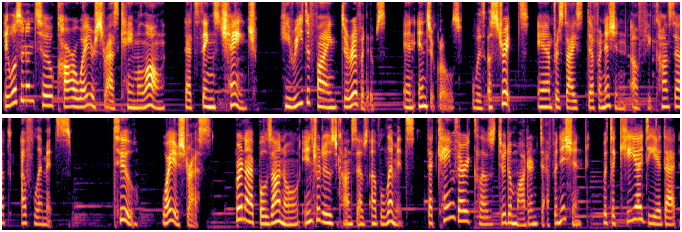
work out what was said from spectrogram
It wasn't until Karl Weierstrass came along that things changed. He redefined derivatives and integrals with a strict and precise definition of the concept of limits. 2. Weierstrass Bernard Bolzano introduced concepts of limits that came very close to the modern definition, with the key idea that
